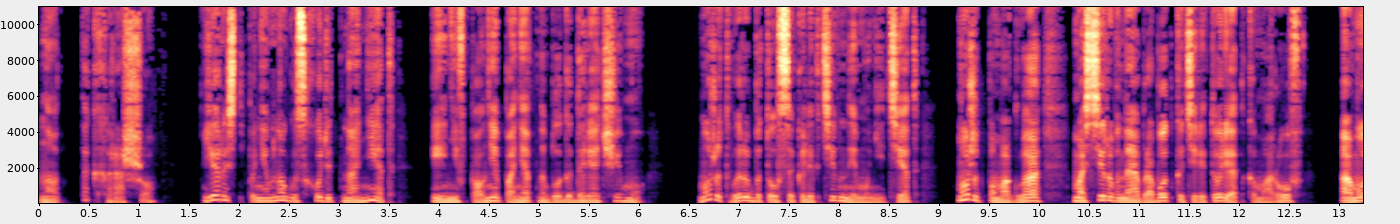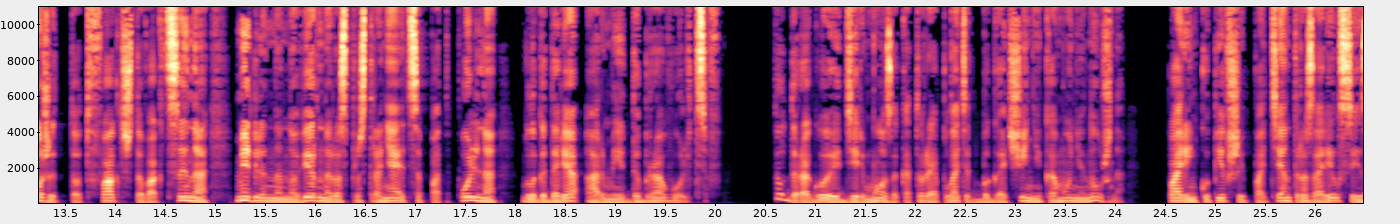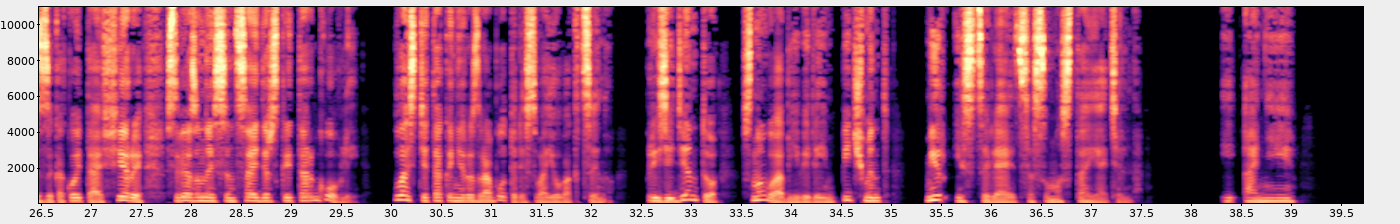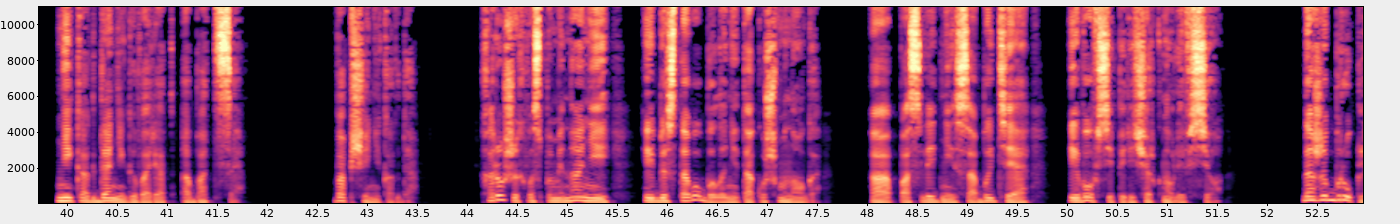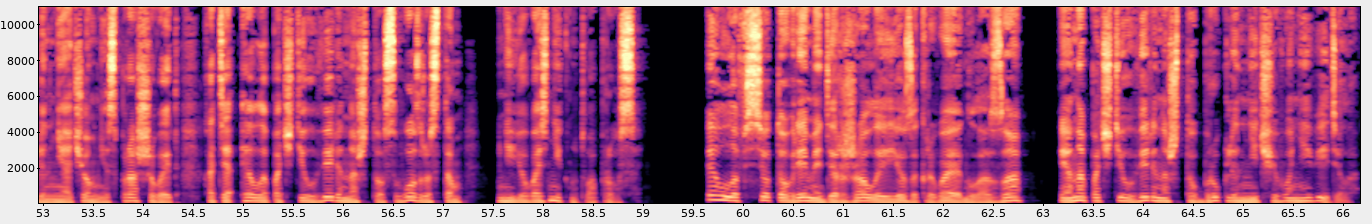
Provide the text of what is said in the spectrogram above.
но так хорошо. Ярость понемногу сходит на нет, и не вполне понятно, благодаря чему — может, выработался коллективный иммунитет, может, помогла массированная обработка территории от комаров, а может, тот факт, что вакцина медленно, но верно распространяется подпольно благодаря армии добровольцев. То дорогое дерьмо, за которое платят богачи, никому не нужно. Парень, купивший патент, разорился из-за какой-то аферы, связанной с инсайдерской торговлей. Власти так и не разработали свою вакцину. Президенту снова объявили импичмент, мир исцеляется самостоятельно. И они никогда не говорят об отце. Вообще никогда. Хороших воспоминаний и без того было не так уж много, а последние события и вовсе перечеркнули все. Даже Бруклин ни о чем не спрашивает, хотя Элла почти уверена, что с возрастом у нее возникнут вопросы. Элла все то время держала ее, закрывая глаза, и она почти уверена, что Бруклин ничего не видела.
